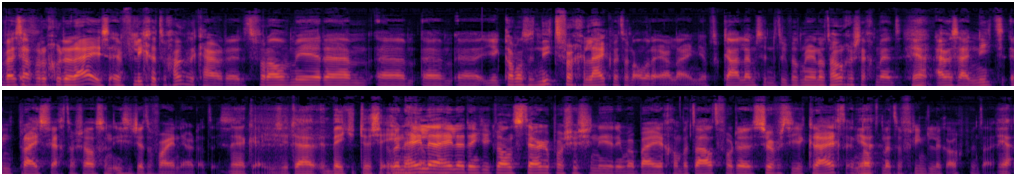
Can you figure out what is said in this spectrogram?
wij zijn voor een goede reis en vliegen toegankelijk houden. Het is vooral meer. Um, um, um, uh, je kan ons het niet vergelijken met een andere airline. Je hebt KLM zit natuurlijk wat meer in het hoger segment. Ja. En we zijn niet een prijsvechter zoals een EasyJet of Ryanair dat is. Nee, oké. Okay. Je zit daar een beetje tussenin. We hebben een hele, hele, denk ik wel een sterke positionering. Waarbij je gewoon betaalt voor de service die je krijgt. En Ja. dat met een vriendelijk oogpunt eigenlijk.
